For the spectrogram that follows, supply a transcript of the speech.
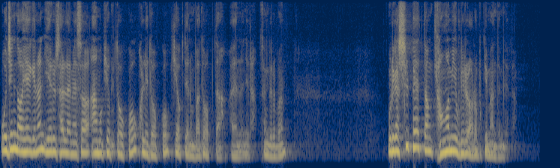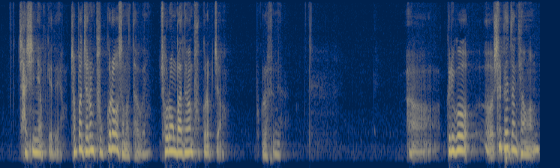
오직 너희에게는 예루살렘에서 아무 기업도 없고 권리도 없고 기억되는 바도 없다 하였느니라. 성도 여러분, 우리가 실패했던 경험이 우리를 얼어붙게 만듭니다. 자신이 없게 돼요. 첫 번째로는 부끄러워서 못하고요. 조롱받으면 부끄럽죠. 부끄럽습니다. 어, 그리고 어, 실패했던 경험,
